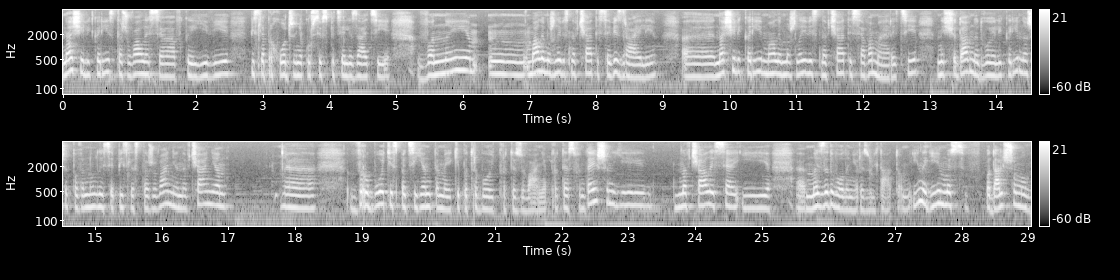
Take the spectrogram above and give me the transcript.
Наші лікарі стажувалися в Києві після проходження курсів спеціалізації. Вони мали можливість навчатися в Ізраїлі. Е, Наші лікарі мали можливість навчатися в Америці. Нещодавно двоє лікарів наших повернулися після стажування, навчання. Е, В роботі з пацієнтами, які потребують протезування. Протез Foundation є навчалися, і е, ми задоволені результатом. І надіємось в подальшому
